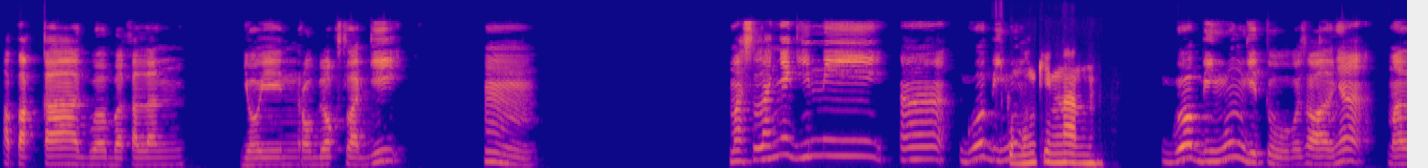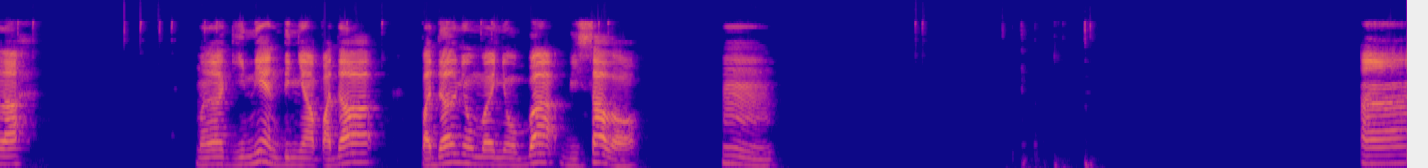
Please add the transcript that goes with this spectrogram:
apakah gua bakalan join Roblox lagi Hmm. Masalahnya gini, eh gue bingung, Kemungkinan gue bingung gitu, soalnya malah malah gini endingnya, padahal padahal nyoba-nyoba bisa loh. Hmm. Eh,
